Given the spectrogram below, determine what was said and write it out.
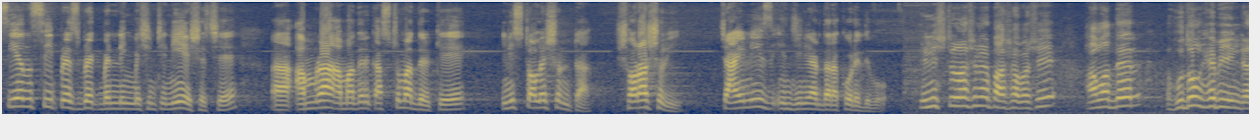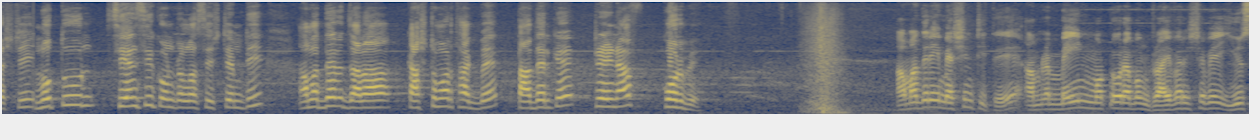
সিএনসি প্রেস ব্রেক বেন্ডিং মেশিনটি নিয়ে এসেছে আমরা আমাদের কাস্টমারদেরকে ইনস্টলেশনটা সরাসরি চাইনিজ ইঞ্জিনিয়ার দ্বারা করে দেব। ইনস্টলেশনের পাশাপাশি আমাদের হুদং হেভি ইন্ডাস্ট্রি নতুন সিএনসি কন্ট্রোলার সিস্টেমটি আমাদের যারা কাস্টমার থাকবে, তাদেরকে ট্রেন আপ করবে। আমাদের এই মেশিনটিতে আমরা মেইন মোটর এবং ড্রাইভার হিসেবে ইউজ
